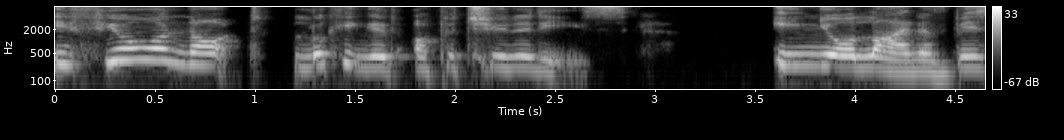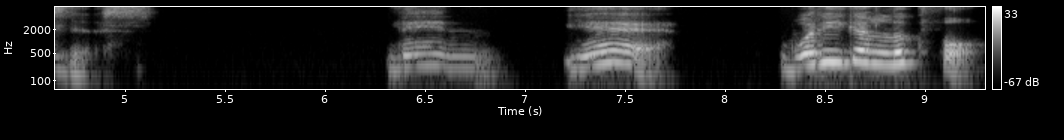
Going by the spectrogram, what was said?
if you're not looking at opportunities in your line of business, then yeah, what are you going to look for?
